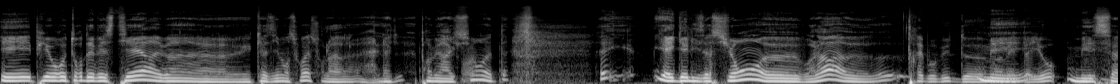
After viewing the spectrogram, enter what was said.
Et puis au retour des vestiaires, eh ben, euh, quasiment soit sur la, la première action, euh, il y a égalisation, euh, voilà, euh, Très beau but de Mais- Mohamed Bayo. mais ça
